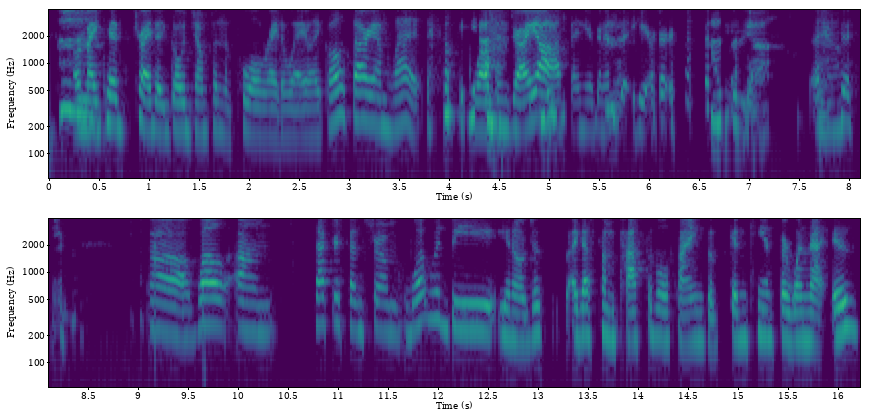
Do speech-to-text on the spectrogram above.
or my kids try to go jump in the pool right away like oh sorry i'm wet like yeah. well then dry off and you're gonna sit here that's yeah, yeah. uh, well um Dr. Stenstrom, what would be, you know, just I guess some possible signs of skin cancer when that is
